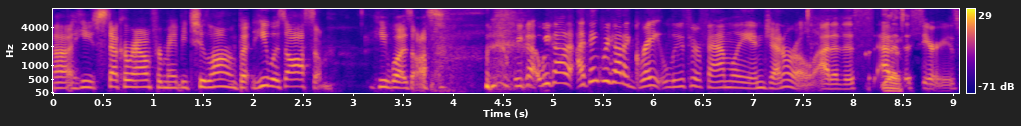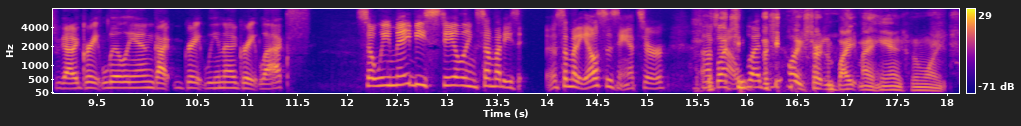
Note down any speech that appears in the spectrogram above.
uh, he stuck around for maybe too long but he was awesome he was awesome we got we got I think we got a great Luthor family in general out of this out yes. of this series. We got a great Lillian, got great Lena, great Lex. So we may be stealing somebody's somebody else's answer. About I, keep, what... I keep like starting to bite my hand because I'm like,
